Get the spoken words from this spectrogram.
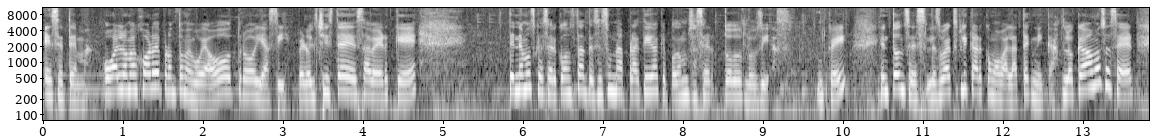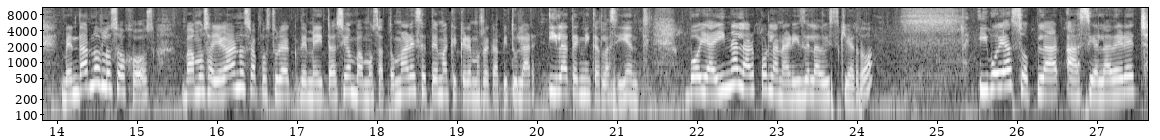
ese tema. O a lo mejor de pronto me voy a otro y así. Pero el chiste es saber que tenemos que ser constantes. Es una práctica que podemos hacer todos los días. ¿Ok? Entonces, les voy a explicar cómo va la técnica. Lo que vamos a hacer, vendarnos los ojos, vamos a llegar a nuestra postura de meditación, vamos a tomar ese tema que queremos recapitular y la técnica es la siguiente. Voy a inhalar por la nariz del lado izquierdo y voy a soplar hacia la derecha.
